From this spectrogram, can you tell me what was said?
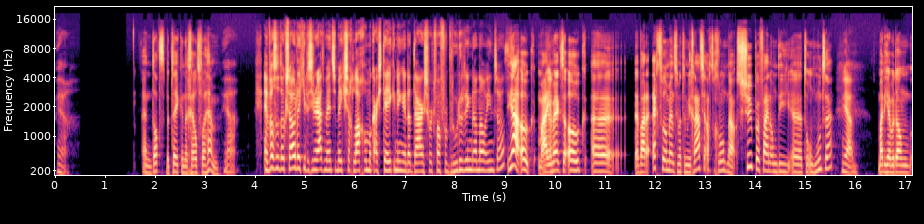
Ja. En dat betekende geld voor hem. Ja. En was het ook zo dat je dus inderdaad mensen een beetje zag lachen om elkaars tekeningen en dat daar een soort van verbroedering dan al in zat? Ja, ook. Maar Ja. je merkte ook, eh, er waren echt veel mensen met een migratieachtergrond. Nou, super fijn om die eh, te ontmoeten. Ja. Maar die hebben dan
